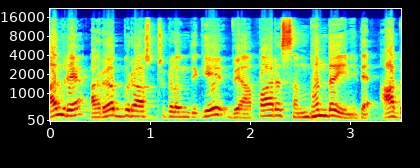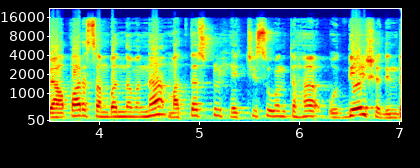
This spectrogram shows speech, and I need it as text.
ಅಂದ್ರೆ ಅರಬ್ ರಾಷ್ಟ್ರಗಳೊಂದಿಗೆ ವ್ಯಾಪಾರ ಸಂಬಂಧ ಏನಿದೆ? ಆ ವ್ಯಾಪಾರ ಸಂಬಂಧವನ್ನ ಮತ್ತಷ್ಟು ಹೆಚ್ಚಿಸುವಂತಹ ಉದ್ದೇಶದಿಂದ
